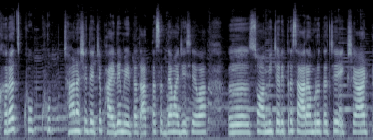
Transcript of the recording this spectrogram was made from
खरंच खूप खूप छान असे त्याचे फायदे मिळतात. आत्ता सध्या माझी सेवा स्वामी चरित्र सारामृताचे एकशे आठ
